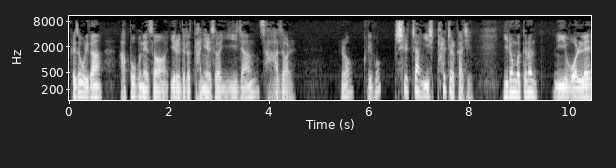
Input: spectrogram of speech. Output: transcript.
그래서 우리가 앞부분에서 예를 들어 다니엘서 2장 4절로 그리고 7장 28절까지 이런 것들은 이 원래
